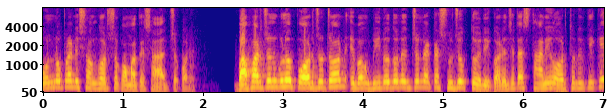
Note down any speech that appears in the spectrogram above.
বন্যপ্রাণী সংঘর্ষ কমাতে সাহায্য করে। বাফার জোনগুলো পর্যটন এবং বিনোদনের জন্য একটা সুযোগ তৈরি করে, যেটা স্থানীয় অর্থনীতিকে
